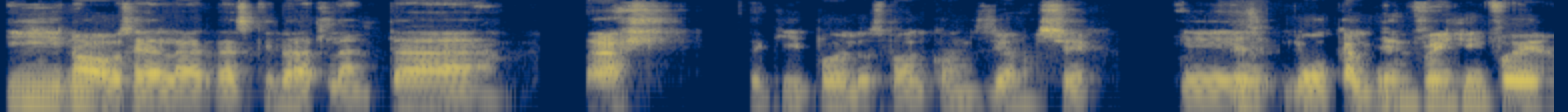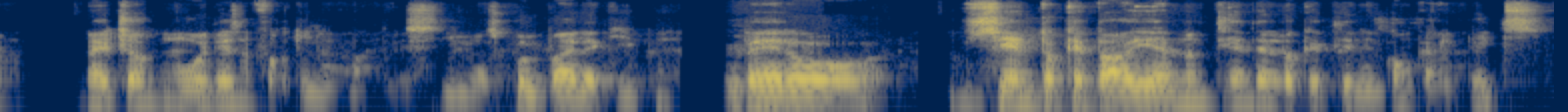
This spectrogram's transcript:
Y no, o sea, la verdad es que la Atlanta, ah, este equipo de los Falcons, yo no sé. Eh, lo Calvin Ridley fue ha hecho muy desafortunado, pues, y no es culpa del equipo, pero siento que todavía no entienden lo que tienen con Kyle Pitts.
